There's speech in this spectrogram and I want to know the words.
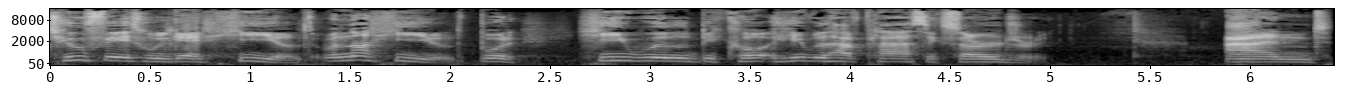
Two Face will get healed. Well, not healed, but he will beco- he will have plastic surgery, and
